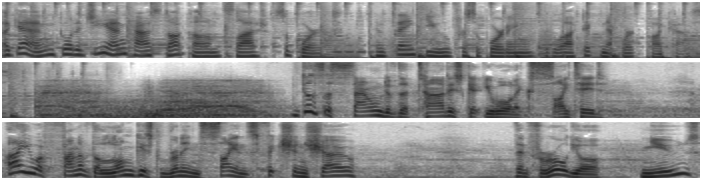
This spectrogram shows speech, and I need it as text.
Again, go to gncasts.com slash support. And thank you for supporting the Galactic Network podcast. Does the sound of the TARDIS get you all excited? Are you a fan of the longest running science fiction show? Then, for all your news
